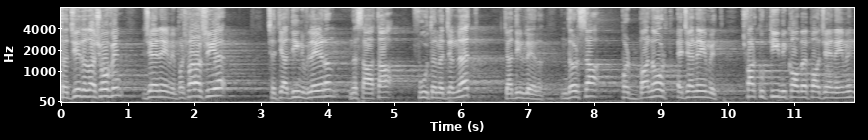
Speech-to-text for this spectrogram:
të gjithë do ta shohin xhenemin. Për çfarë arsye? Që t'ia dinë vlerën nëse ata futen në xhennet, t'ia dinë vlerën. Ndërsa për banorët e xhenemit, çfarë kuptimi ka me pa xhenemin?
